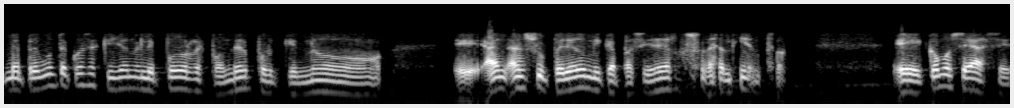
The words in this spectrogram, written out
me, pregunta cosas que yo no le puedo responder porque no eh, han, han superado mi capacidad de razonamiento. Eh, ¿Cómo se hace?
